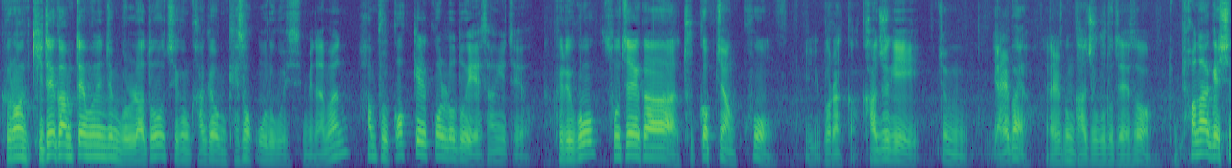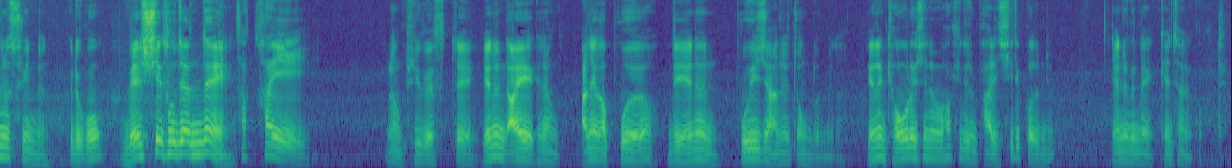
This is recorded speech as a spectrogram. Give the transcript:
그런 기대감 때문인지 몰라도 지금 가격은 계속 오르고 있습니다만 한풀 꺾일 걸로도 예상이 돼요. 그리고 소재가 두껍지 않고 이 뭐랄까 가죽이 좀 얇아요. 얇은 가죽으로 돼서 좀 편하게 신을 수 있는. 그리고 mesh 소재인데 사카이랑 비교했을 때 얘는 아예 그냥 안에가 보여요. 근데 얘는 보이지 않을 정도입니다. 얘는 겨울에 신으면 확실히 좀 발이 시립거든요. 얘는 근데 괜찮을 것 같아요.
